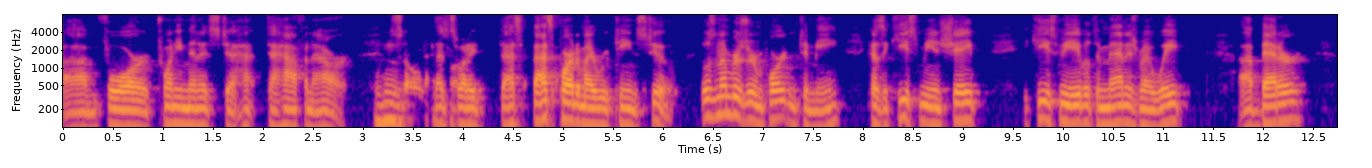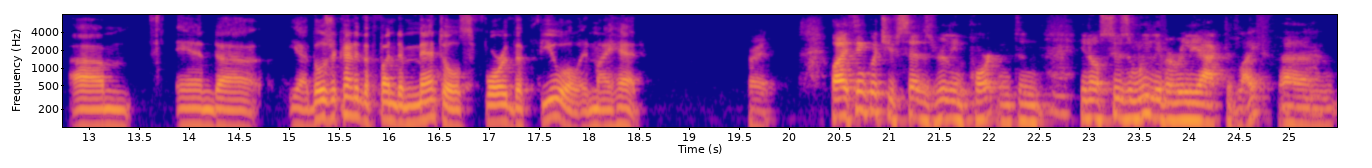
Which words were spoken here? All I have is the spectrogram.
um, for 20 minutes to ha- to half an hour. Mm-hmm. So that's, that's what I that's that's part of my routines too. Those numbers are important to me because it keeps me in shape it keeps me able to manage my weight uh, better. Um, and uh, yeah, those are kind of the fundamentals for the fuel in my head. Right. Well, I think what you've said is really important. And, you know, Susan, we live a really active life. Um,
